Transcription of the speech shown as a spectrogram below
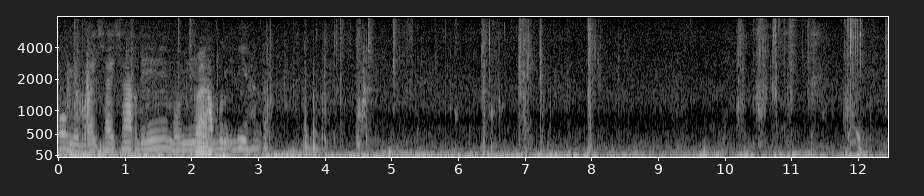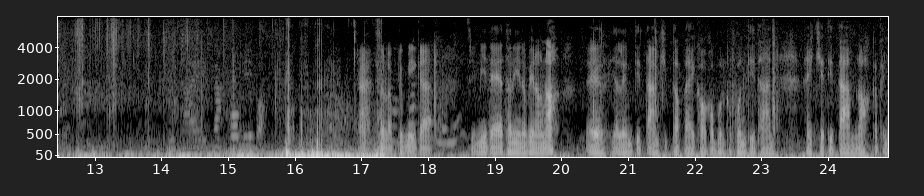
โอ้มีบ่ได้ใส่ชากดิบ่มีว่า ทำเบิ่งอีหลีหั่นก็ใส่ชากโคมดีบ่อะสำหรับคลิปนี้ก็สิมีแต่เท่านี้นะพี่น้องเนาะเอออย่าลืมติดตามคลิปต่อไปขอขอบคุณขอบคุณที่ทานให้เกียรติติดตามเนาะก็เป็น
